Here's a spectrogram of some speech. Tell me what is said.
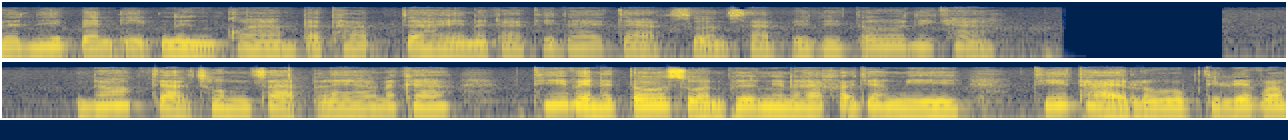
และนี่เป็นอีกหนึ่งความประทับใจนะคะที่ได้จากสวนสัตว์เวเนโตนี่ค่ะ นอกจากชมสัตว์แล้วนะคะ ที่เวเนโตสวนพึ่งนี่นะคะเขายังมีที่ถ่ายรูปที่เรียกว่า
